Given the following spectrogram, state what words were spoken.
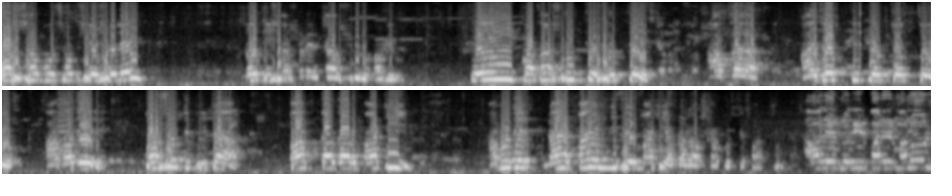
বর্ষা মৌসুম শেষ হলেই নদী শাসনের কাজ শুরু হবে। এই কথা শুনতে শুনতে আমরা আজ পর্যন্ত আমাদের বসত ভিটা বাপ দাদার মাটি, আমাদের পায়ের নিচের মাটি আমরা রক্ষা করতে পারছি আমাদের নদীর পাড়ের মানুষ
